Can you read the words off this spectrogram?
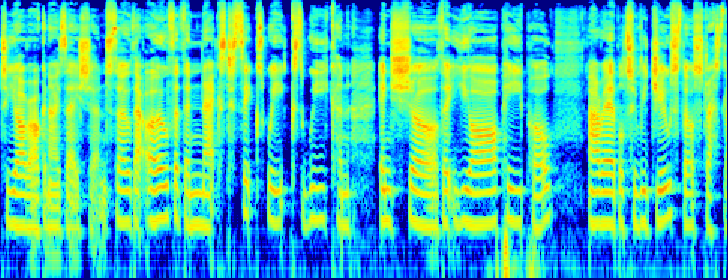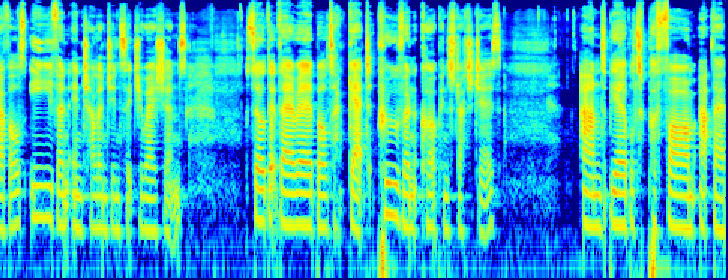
to your organisation so that over the next six weeks, we can ensure that your people are able to reduce those stress levels, even in challenging situations, so that they're able to get proven coping strategies and be able to perform at their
